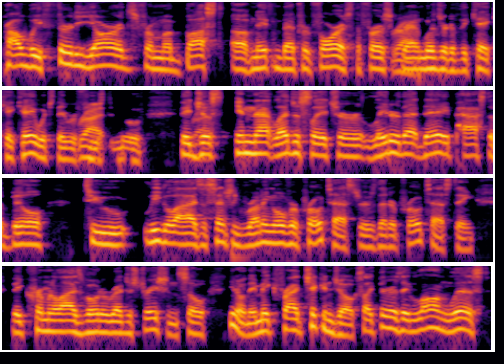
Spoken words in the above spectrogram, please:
probably 30 yards from a bust of Nathan Bedford Forrest, the first right. Grand Wizard of the KKK, which they refused right. to move. They right. just, in that legislature later that day, passed a bill to legalize essentially running over protesters that are protesting. They criminalize voter registration. So, you know, they make fried chicken jokes. Like there is a long list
